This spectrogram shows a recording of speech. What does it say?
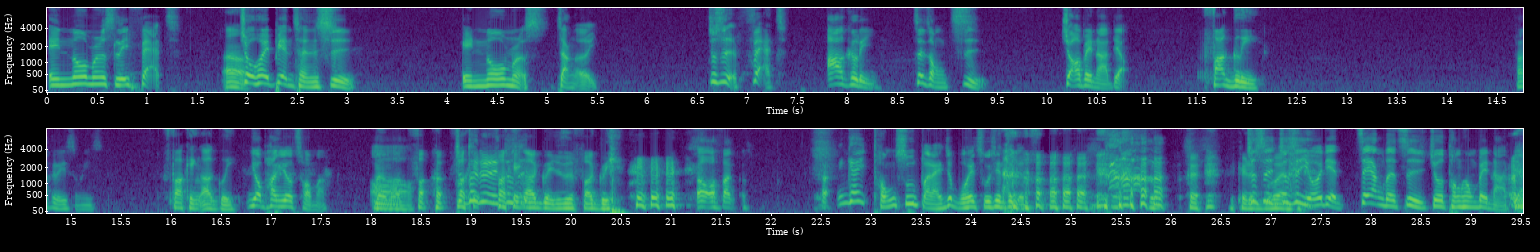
enormously fat，嗯，就会变成是 enormous 这样而已，就是 fat、ugly 这种字就要被拿掉。ugly 是什么意思？fucking ugly，又胖又丑吗？没有没有哦，fuck 就对对对 fucking 就是 ugly 就是 fugly，哦哦，fuck，呃应该童书本来就不会出现这个字，就是就是有一点这样的字就通通被拿掉，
